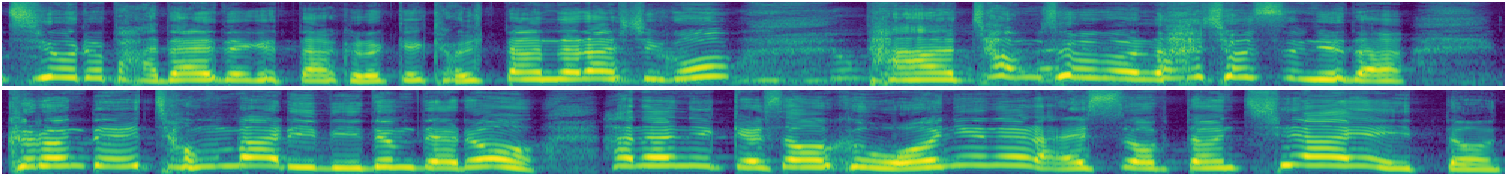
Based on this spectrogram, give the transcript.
치유를 받아야 되겠다 그렇게 결단을 하시고 다 참석을 하셨습니다. 그런데 정말 이 믿음대로 하나님께서 그 원인을 알 수 없던 치아에 있던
